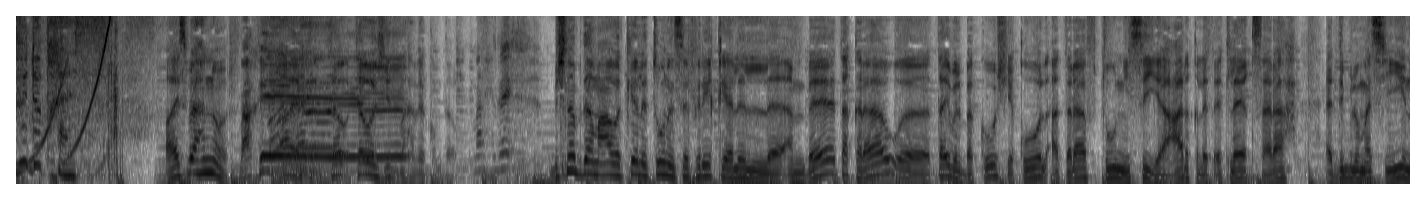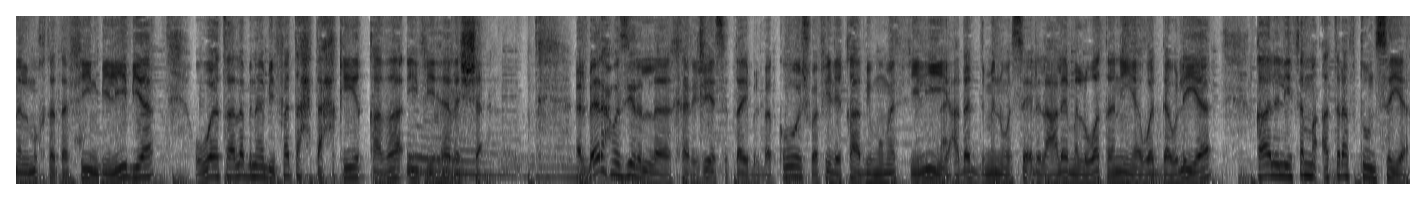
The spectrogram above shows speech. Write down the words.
Revue de presse. هاي صباح النور. بخير. هاي تو تو جيت بحذاكم تو. مرحبا. باش نبدأ مع وكالة تونس إفريقيا للأنباء تقراو آه، طيب البكوش يقول أطراف تونسية عرقلت إطلاق سراح الدبلوماسيين المختطفين بليبيا وطالبنا بفتح تحقيق قضائي في هذا الشأن. البارح وزير الخارجية سي طيب البكوش وفي لقاء بممثلي عدد من وسائل الإعلام الوطنية والدولية قال لي ثم أطراف تونسية.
